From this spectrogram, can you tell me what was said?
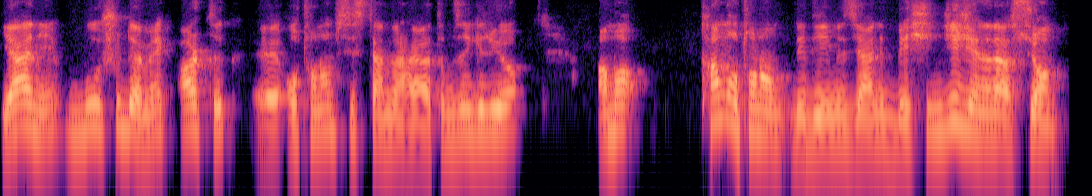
Yani bu şu demek artık e, otonom sistemler hayatımıza giriyor. Ama tam otonom dediğimiz yani 5. jenerasyon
